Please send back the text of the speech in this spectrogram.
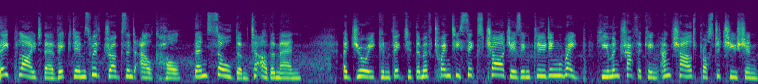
They plied their victims with drugs and alcohol, then sold them to other men. A jury convicted them of 26 charges, including rape, human trafficking, and child prostitution.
